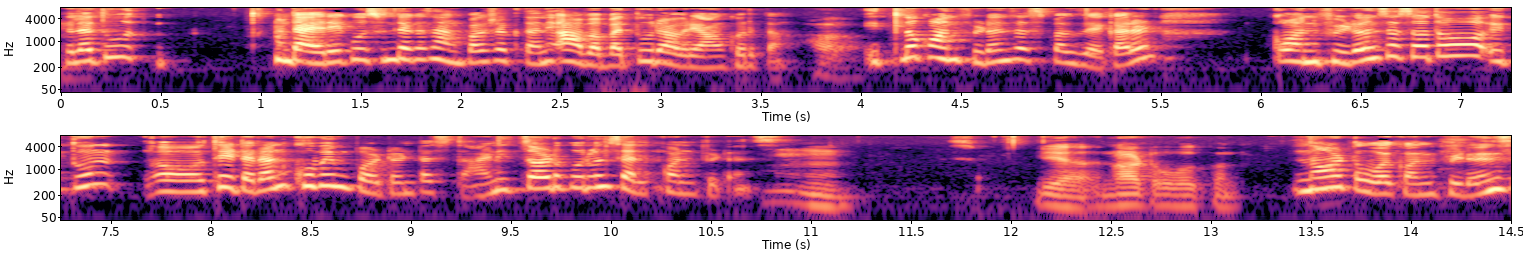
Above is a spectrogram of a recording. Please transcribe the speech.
जाल्यार तूं डायरेक्ट वचून ताका सांगपाक शकता न्ही आ बाबा तूं राव रे हांव करता. इतलो कॉन्फिडन्स आसपाक जाय. कारण कॉन्फिडन्स आसा तो हितून थिएटरान खूब इम्पॉर्टंट आसता आनी चड करून self confidence not over not over confidence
